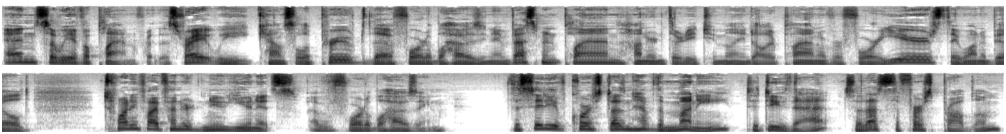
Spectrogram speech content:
And so, we have a plan for this, right? We council approved the Affordable Housing Investment Plan, $132 million plan over four years. They want to build 2,500 new units of affordable housing. The city, of course, doesn't have the money to do that, so that's the first problem.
